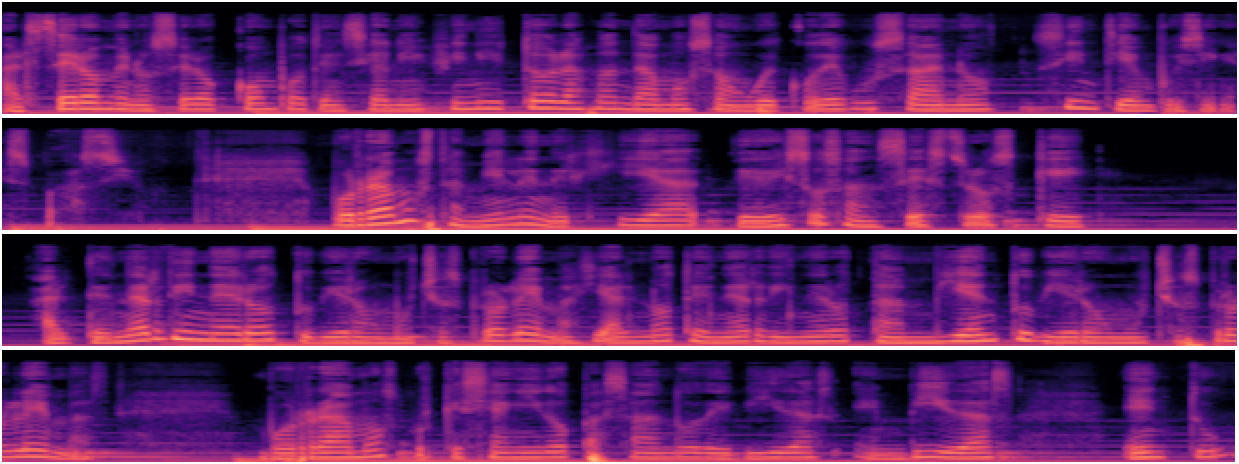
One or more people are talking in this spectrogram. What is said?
Al cero menos cero con potencial infinito las mandamos a un hueco de gusano sin tiempo y sin espacio. Borramos también la energía de esos ancestros que al tener dinero tuvieron muchos problemas y al no tener dinero también tuvieron muchos problemas. Borramos porque se han ido pasando de vidas en vidas en tu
